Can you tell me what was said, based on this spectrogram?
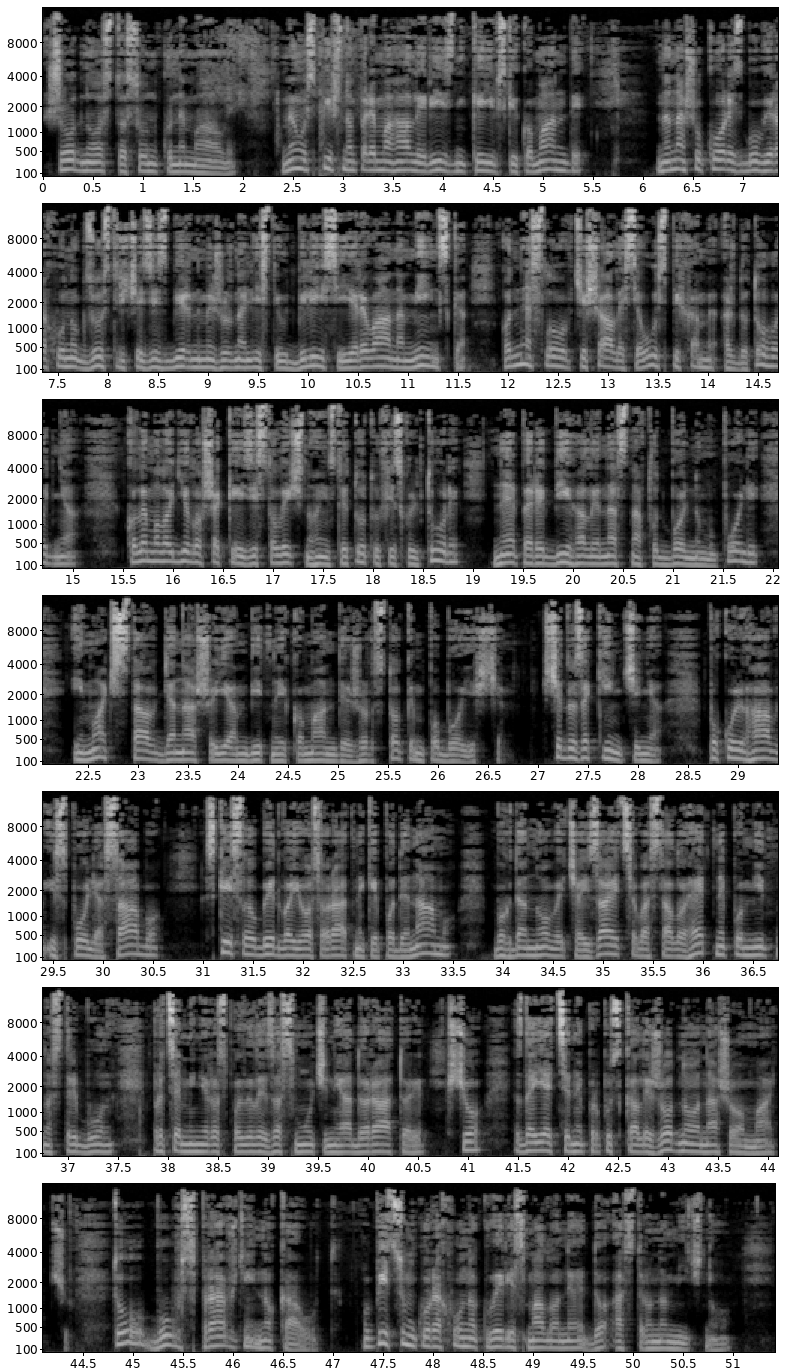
жодного стосунку не мали. Ми успішно перемагали різні київські команди. На нашу користь був і рахунок зустрічі зі збірними журналістів у Тбілісі, Єревана, Мінська. Одне слово, втішалися успіхами аж до того дня, коли молоді лошаки зі столичного інституту фізкультури не перебігали нас на футбольному полі, і матч став для нашої амбітної команди жорстоким побоїщем. Ще до закінчення покульгав із поля Сабо, скисли обидва його соратники по Динамо, Богдановича і Зайцева стало геть непомітно з трибун. Про це мені розповіли засмучені адоратори, що, здається, не пропускали жодного нашого матчу. То був справжній нокаут. У підсумку рахунок виріс мало не до астрономічного.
